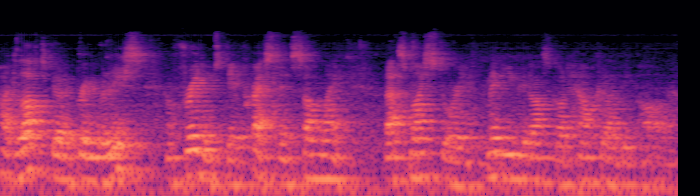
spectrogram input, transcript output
oh, I'd love to be able to bring release and freedom to the oppressed in some way. That's my story. Maybe you could ask God, how could I be part of that?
